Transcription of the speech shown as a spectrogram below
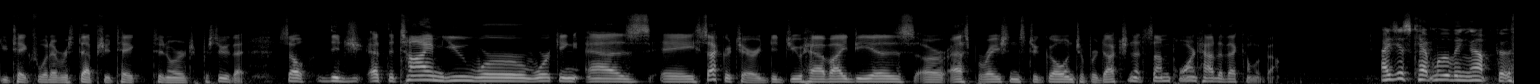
you take whatever steps you take to, in order to pursue that. So, did you at the time you were working as a secretary? Did you have ideas or aspirations to go into production at some point? How did that come about? I just kept moving up the,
